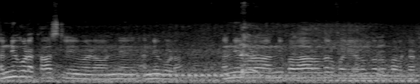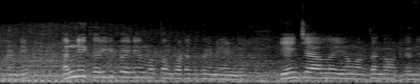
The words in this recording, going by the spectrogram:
అన్నీ కూడా కాస్ట్లీ మేడం అన్నీ అన్నీ కూడా. అన్నీ కూడా అన్ని పదహారు వందలు పదిహేడు వందల రూపాయలు కట్టలండి. అన్నీ కరిగిపోయినాయి మొత్తం కొట్టకపోయినాయండి. ఏం చేయాలో ఏం అర్థం కావట్లేదు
